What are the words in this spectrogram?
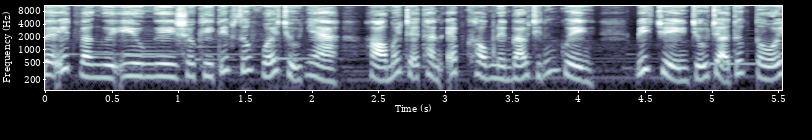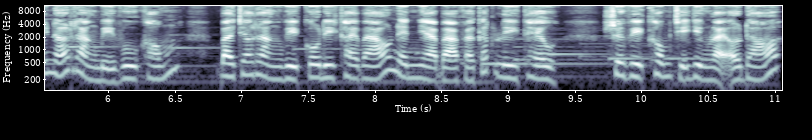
BX và người yêu nghi sau khi tiếp xúc với chủ nhà, họ mới trở thành F0 nên báo chính quyền. Biết chuyện chủ trọ tức tối nói rằng bị vu khống, bà cho rằng vì cô đi khai báo nên nhà bà phải cách ly theo. Sự việc không chỉ dừng lại ở đó,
